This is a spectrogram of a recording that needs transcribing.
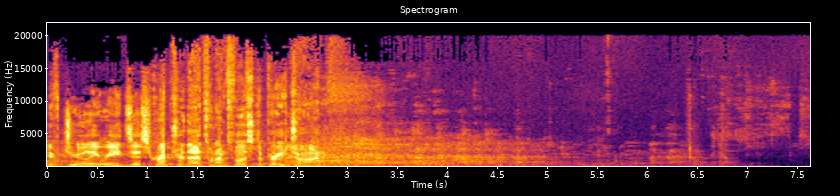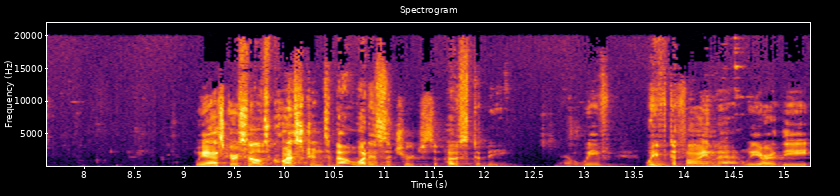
If Julie reads this scripture, that's what I'm supposed to preach on. We ask ourselves questions about what is the church supposed to be. And we've, we've defined that. We are the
